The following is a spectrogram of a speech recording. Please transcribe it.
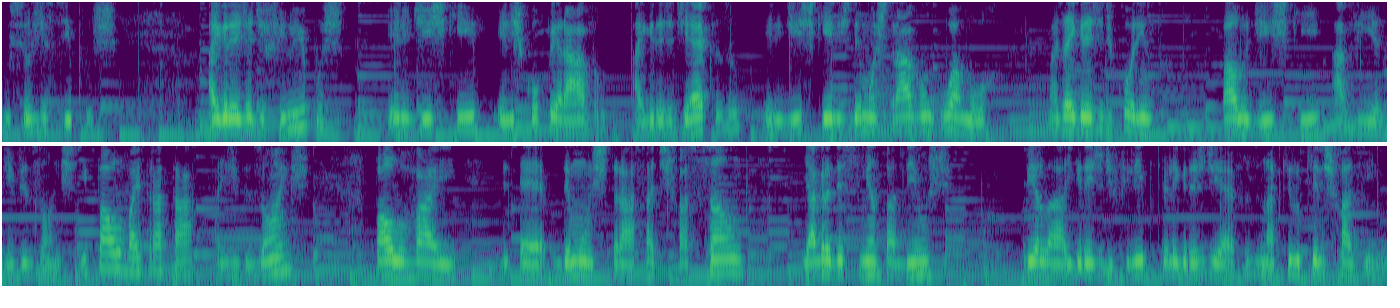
os seus discípulos. A igreja de Filipos, ele diz que eles cooperavam. A igreja de Éfeso, ele diz que eles demonstravam o amor. Mas a igreja de Corinto, Paulo diz que havia divisões. E Paulo vai tratar as divisões, Paulo vai é, demonstrar satisfação e agradecimento a Deus pela igreja de Filipe, pela igreja de Éfeso, naquilo que eles faziam.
